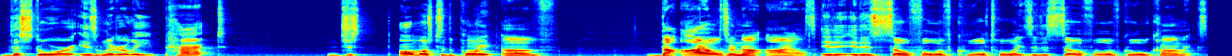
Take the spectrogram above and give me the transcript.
The store is literally packed, just almost to the point of the aisles are not aisles. It, it is so full of cool toys. It is so full of cool comics.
